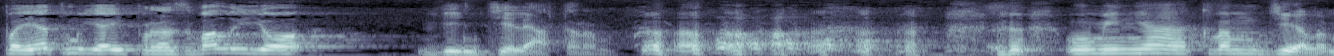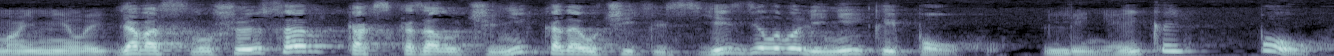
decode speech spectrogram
Поэтому я и прозвал ее вентилятором. У меня к вам дело, мой милый. Я вас слушаю, сэр, как сказал ученик, когда учитель съездил его линейкой по уху. Линейкой? По уху.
